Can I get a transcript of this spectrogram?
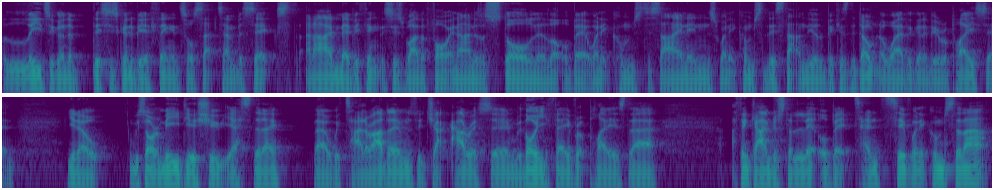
Leeds are going to, this is going to be a thing until September 6th. And I maybe think this is why the 49ers are stalling a little bit when it comes to signings, when it comes to this, that, and the other, because they don't know where they're going to be replacing. You know, we saw a media shoot yesterday uh, with Tyler Adams, with Jack Harrison, with all your favourite players there. I think I'm just a little bit tentative when it comes to that.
